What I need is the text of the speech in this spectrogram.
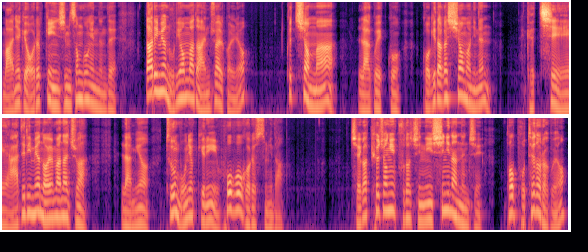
만약에 어렵게 인심 성공했는데 딸이면 우리 엄마도 안주할걸요? 그치 엄마? 라고 했고 거기다가 시어머니는 그치 아들이면 얼마나 좋아 라며 두 모녀끼리 호호거렸습니다. 제가 표정이 굳어지니 신이 났는지 더 보태더라고요.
